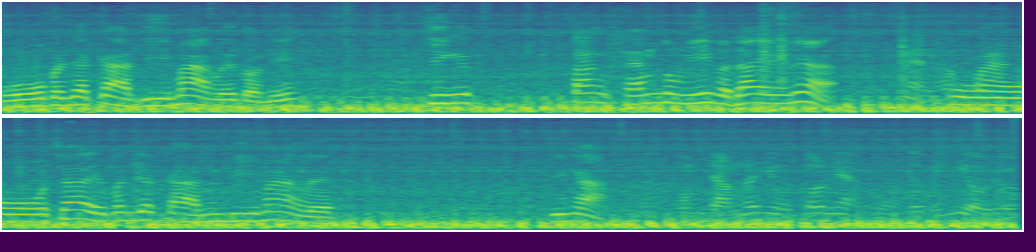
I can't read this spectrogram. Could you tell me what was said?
โอ้บรรยากาศดีมากเลยตัวนี้ จริงตั้งแคมป์ตรงนี้ก็ได้เลยเนี่ย แม่นครับโอ้บ้านใช่บรรยากาศมันดีมากเลย จริงอะ ผมจำได้อยู่ต้นเนี่ยผมจะไปเหี่ยวอยู่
